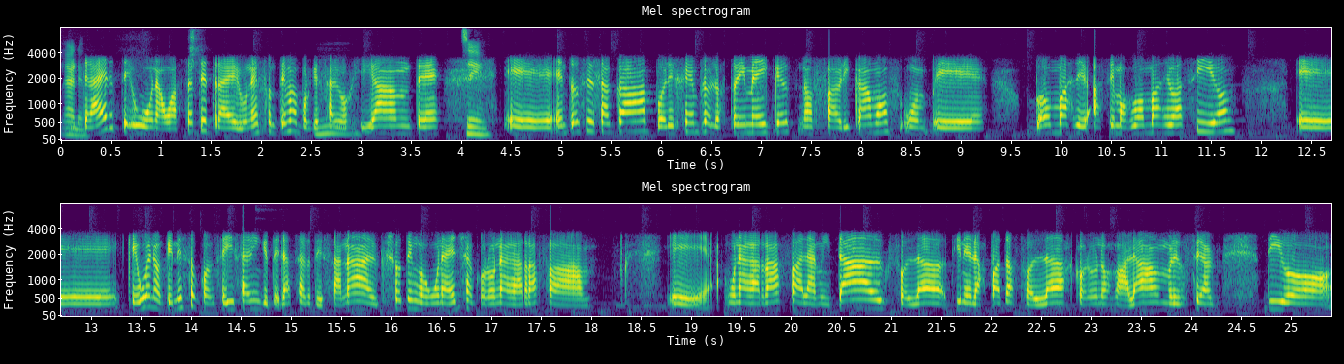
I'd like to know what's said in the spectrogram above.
Claro. Y traerte una o hacerte traer una es un tema porque es algo gigante. Sí. Eh, entonces acá, por ejemplo, los toy makers nos fabricamos un- eh, bombas de, hacemos bombas de vacío, eh, que bueno, que en eso conseguís a alguien que te la hace artesanal. Yo tengo una hecha con una garrafa, eh, una garrafa a la mitad, soldada, tiene las patas soldadas con unos alambres, o sea, digo,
